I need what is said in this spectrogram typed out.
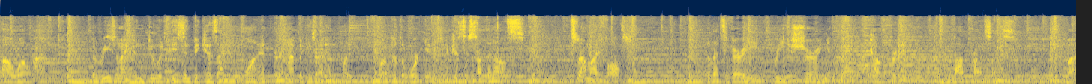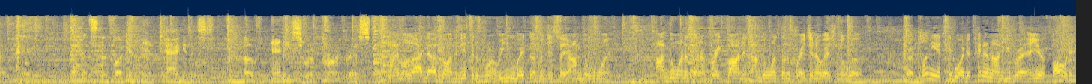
oh, well, the reason I couldn't do it isn't because I didn't want it, or not because I didn't, like, want to put the work in. It's because there's something else. It's not my fault. Now, that's a very reassuring and very comforting thought process. But that's the fucking antagonist of any sort of progress. I ain't gonna lie, dog, going to get to the point where you wake up and just say, I'm the one. I'm the one that's gonna break bondage. I'm the one that's gonna create generational wealth. Bro, plenty of people are depending on you, bro, and you're folding.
